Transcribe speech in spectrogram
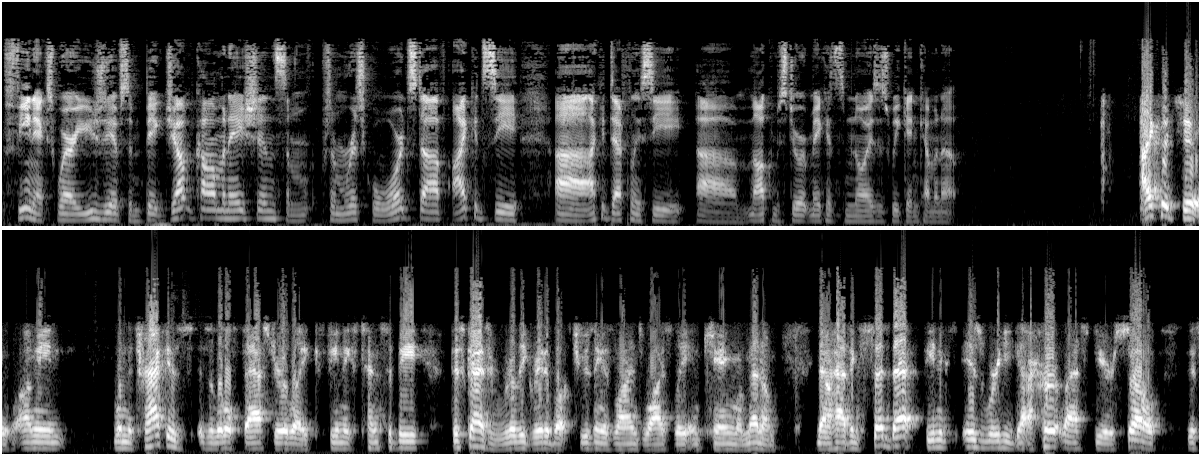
Phoenix, where you usually have some big jump combinations, some some risk reward stuff. I could see, uh, I could definitely see uh, Malcolm Stewart making some noise this weekend coming up. I could too. I mean, when the track is is a little faster, like Phoenix tends to be, this guy's really great about choosing his lines wisely and carrying momentum. Now, having said that, Phoenix is where he got hurt last year, so this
